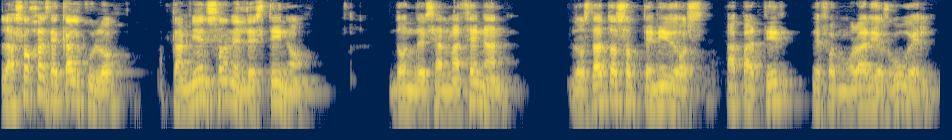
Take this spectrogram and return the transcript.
Las hojas de cálculo también son el destino donde se almacenan los datos obtenidos a partir de formularios Google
